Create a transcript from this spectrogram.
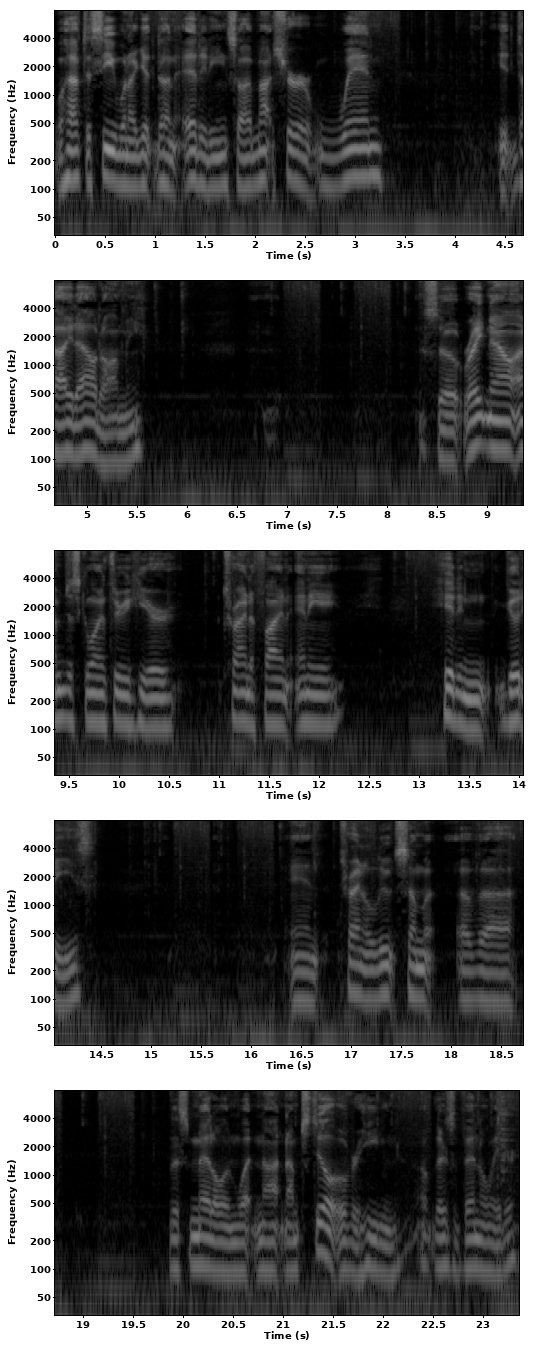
we'll have to see when I get done editing. So I'm not sure when it died out on me. So right now I'm just going through here trying to find any hidden goodies and trying to loot some of uh, this metal and whatnot and I'm still overheating. Oh, there's a ventilator.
